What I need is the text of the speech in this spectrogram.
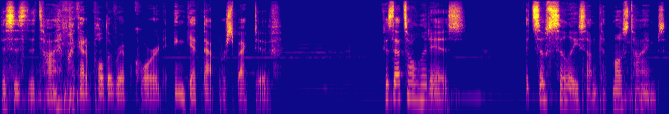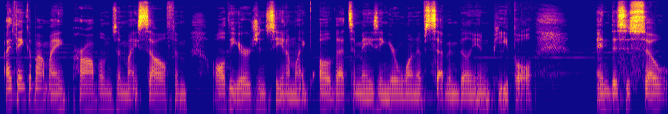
this is the time. I got to pull the ripcord and get that perspective." Cuz that's all it is it's so silly some most times. I think about my problems and myself and all the urgency and I'm like, "Oh, that's amazing. You're one of 7 billion people." And this is so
